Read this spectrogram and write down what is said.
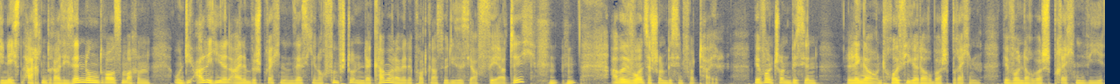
die nächsten 38 Sendungen draus machen und die alle hier in einem besprechen. Dann säße ich hier noch fünf Stunden in der Kammer, da wäre der Podcast für dieses Jahr fertig. Aber wir wollen es ja schon ein bisschen verteilen. Wir wollen schon ein bisschen länger und häufiger darüber sprechen. Wir wollen darüber sprechen, wie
